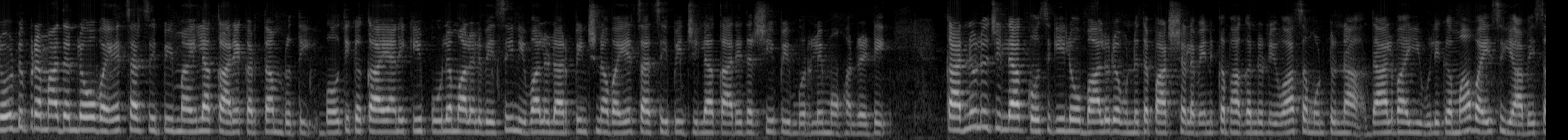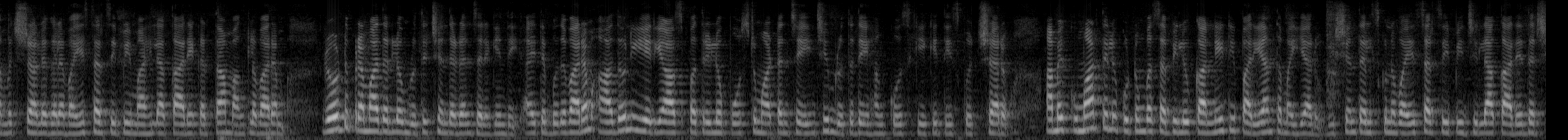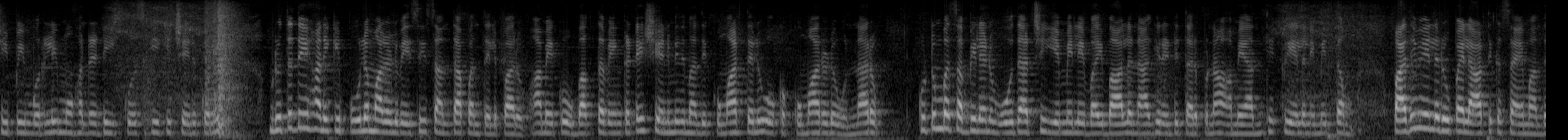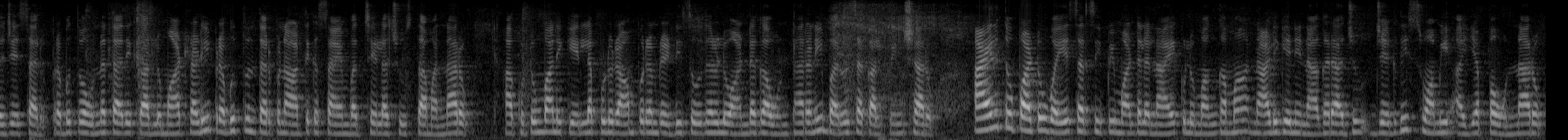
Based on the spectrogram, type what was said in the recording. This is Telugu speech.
రోడ్డు ప్రమాదంలో వైఎస్ఆర్సీపీ మహిళా కార్యకర్త మృతి. భౌతిక కాయానికి పూలమాలలు వేసి నివాళులు అర్పించిన వైఎస్ఆర్సీపీ జిల్లా కార్యదర్శి పి మురళీమోహన్ రెడ్డి. కర్నూలు జిల్లా కోసిగిలో బాలుర ఉన్నత పాఠశాల వెనుక భాగంలో నివాసం ఉంటున్న దాల్వాయి ఉలిగమ్మ వయసు యాభై సంవత్సరాలు గల వైఎస్ఆర్సీపీ మహిళా కార్యకర్త మంగళవారం రోడ్డు ప్రమాదంలో మృతి చెందడం జరిగింది. అయితే బుధవారం ఆదోని ఏరియా ఆసుపత్రిలో పోస్టుమార్టం చేయించి మృతదేహం కోసిగికి తీసుకొచ్చారు. ఆమె కుమార్తెలు కుటుంబ సభ్యులు కన్నీటి పర్యాంతమయ్యారు. విషయం తెలుసుకున్న వైఎస్ఆర్సీపీ జిల్లా కార్యదర్శి పి మురళీమోహన్ రెడ్డి కోసిగికి చేరుకొని మృతదేహానికి పూలమాలలు వేసి సంతాపం తెలిపారు. ఆమెకు భక్త వెంకటేష్ ఎనిమిది మంది కుమార్తెలు ఒక కుమారుడు ఉన్నారు. కుటుంబ సభ్యులను ఓదార్చి ఎమ్మెల్యే వై బాల నాగిరెడ్డి తరపున ఆమె అంత్యక్రియల నిమిత్తం పదివేల రూపాయల ఆర్థిక సాయం అందజేశారు. ప్రభుత్వ ఉన్నతాధికారులు మాట్లాడి ప్రభుత్వం తరపున ఆర్థిక సాయం వచ్చేలా చూస్తామన్నారు. ఆ కుటుంబానికి ఎల్లప్పుడూ రాంపురం రెడ్డి సోదరులు అండగా ఉంటారని భరోసా కల్పించారు. ఆయనతో పాటు వైఎస్ఆర్సీపీ మండల నాయకులు మంగమ్మ నాడిగేని నాగరాజు జగదీష్ స్వామి అయ్యప్ప ఉన్నారు.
